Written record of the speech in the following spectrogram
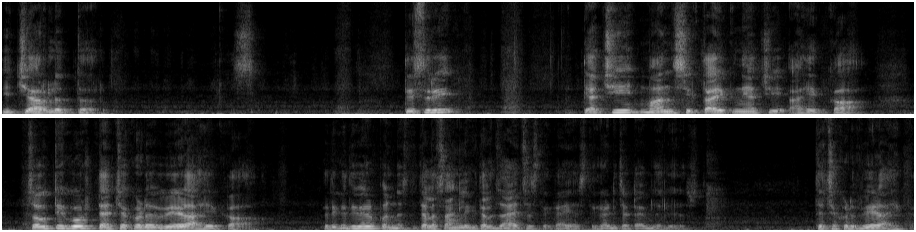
विचारलं तर. तिसरी त्याची मानसिकता ऐकण्याची आहे का? चौथी गोष्ट त्याच्याकडं वेळ आहे का? कधी कधी वेळ पण नसते. त्याला सांगले की त्याला जायचं असते काय असते गाडीचा टाईम झालेला असतो. त्याच्याकडे वेळ आहे का?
